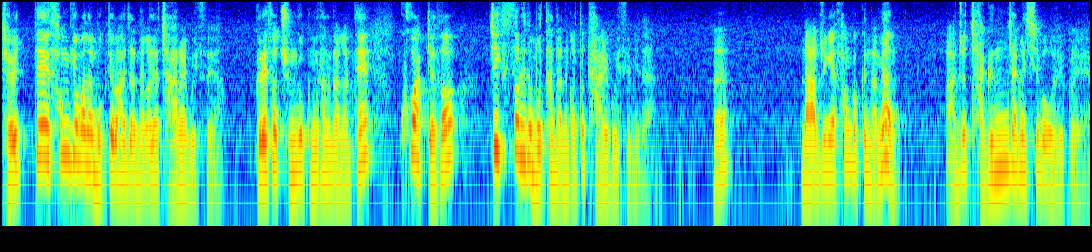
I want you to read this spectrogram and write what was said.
절대 선교만을 목적으로 하지 않는 걸 잘 알고 있어요. 그래서 중국 공산당한테 코가 껴서 찍소리도 못 한다는 것도 다 알고 있습니다. 예? 나중에 선거 끝나면 아주 자근자근 씹어버릴 거예요.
